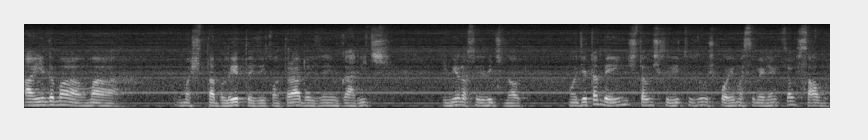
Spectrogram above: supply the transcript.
Ainda uma, uma, umas tabuletas encontradas em Ugarit, em 1929, onde também estão escritos uns poemas semelhantes aos Salmos,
